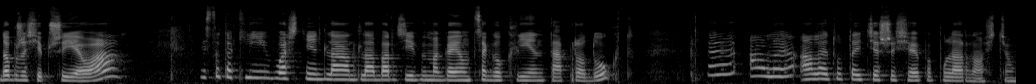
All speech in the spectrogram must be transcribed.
dobrze się przyjęła. Jest to taki właśnie dla, dla bardziej wymagającego klienta produkt, ale, ale tutaj cieszy się popularnością.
